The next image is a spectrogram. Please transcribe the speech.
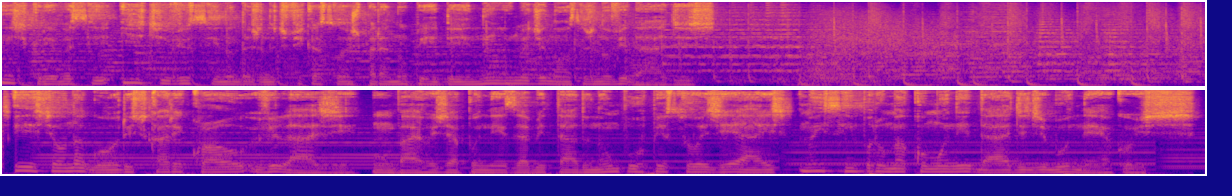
inscreva-se e ative o sino das notificações para não perder nenhuma de nossas novidades. Este é o Nagoro Scarecrow Village, um bairro japonês habitado não por pessoas reais, mas sim por uma comunidade de bonecos.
